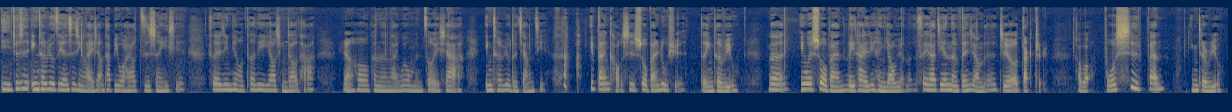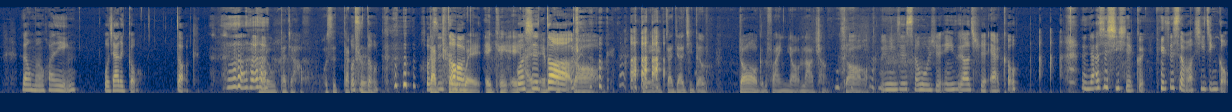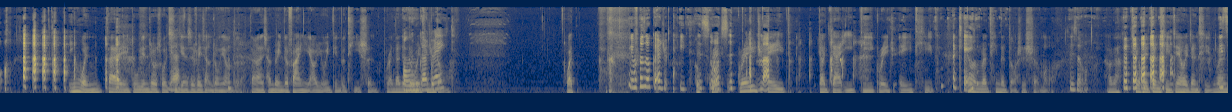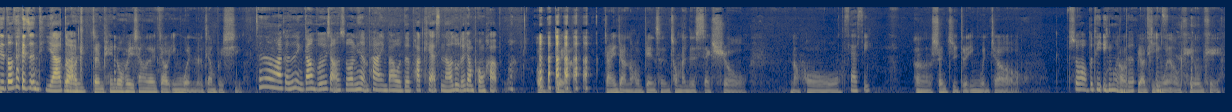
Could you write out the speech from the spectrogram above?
以就是 interview 这件事情来讲，他比我还要资深一些。所以今天我特地邀请到他，然后可能来为我们做一下 interview 的讲解。一般考试硕班入学的 interview，那因为硕班离他已经很遥远了，所以他今天能分享的只有 doctor，好不好？博士班 interview，让我们欢迎我家的狗 dog。Hello，大家好，我是 我是 Doctor dog，Doctor。伟，A.K.A. 我是 I am a dog dog。对，大家记得 dog 的发音要拉长，dog。明明是生物学，硬是要学 echo。人家是吸血鬼，你是什么吸金狗？英文在读研究所期间是非常重要的，当然相对你的发音也要有一点的提升，不然大家都会听不懂。What 你不是说 graduate 是硕士 graduate 要加 ed，graduated，千万？OK 不要听得懂是什么。是什么？好了，切回正题，切回正题，一直都在正题啊不然。整篇都会像在教英文了，这样不行。真的吗？可是你刚刚不是想说你很怕你把我的 podcast 然后录的像 Pornhub 吗哦，对啊，讲一讲，然后变成充满着 sexual，然后？Sassy，嗯、呃，升职的英文叫说好不提英文哦的，，不要提英文，OK OK。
